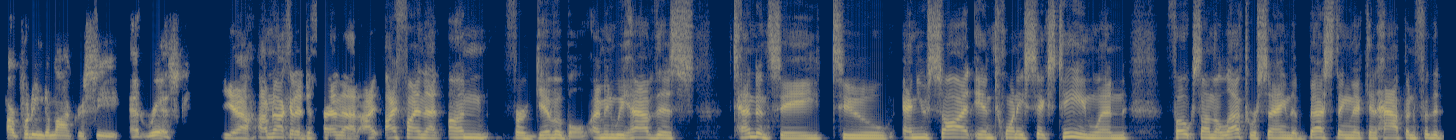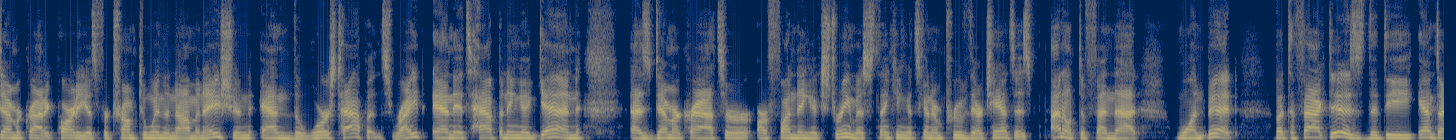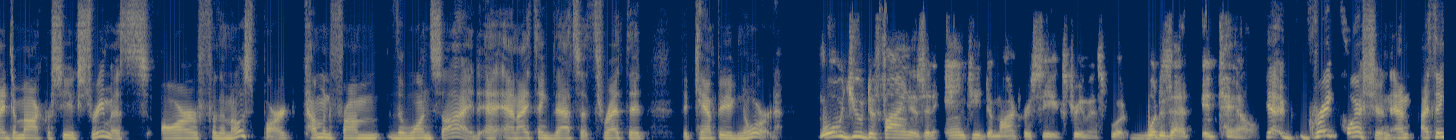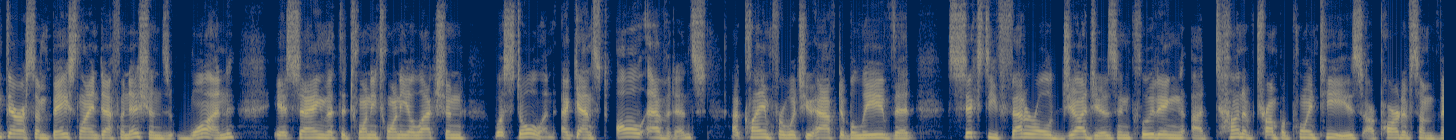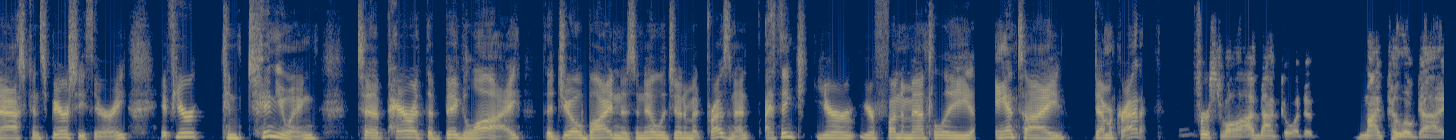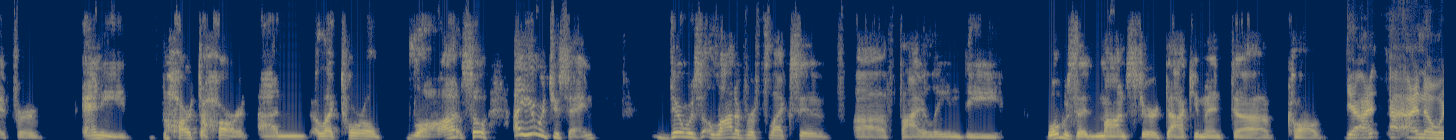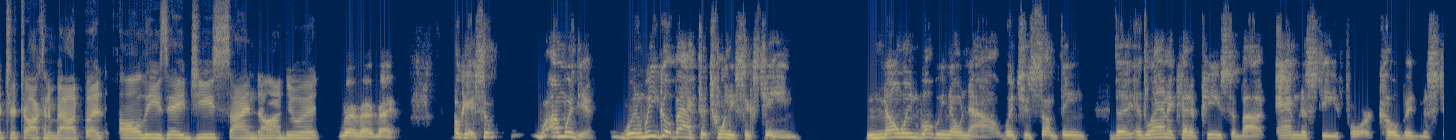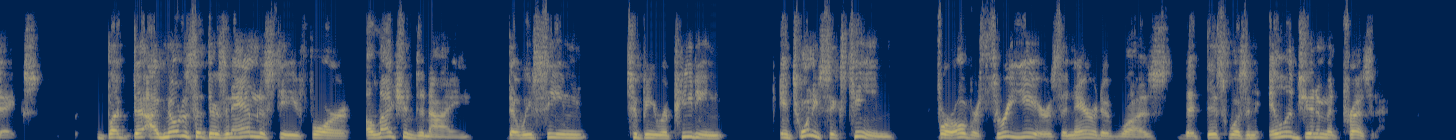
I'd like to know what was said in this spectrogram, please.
are putting democracy at risk. Yeah, I'm not going to defend that. I, I find that unforgivable. I mean, we have this tendency to, and you saw it in 2016 when folks on the left were saying the best thing that can happen for the Democratic Party is for Trump to win the nomination, and the worst happens, right? And it's happening again as Democrats are, are funding extremists, thinking it's going to improve their chances. I don't defend that one bit. But the fact is that the anti democracy extremists are, for the most part, coming from the one side. And, and, I think that's a threat that, that can't be ignored. What would you define as an anti democracy extremist? What, what does that entail? Yeah, great question. And I think there are some baseline definitions. One is saying that the 2020 election was stolen against all evidence, a claim for which you have to believe that 60 federal judges, including a ton of Trump appointees, are part of some vast conspiracy theory. If you're continuing to parrot the big lie that Joe Biden is an illegitimate president, I think you're you're fundamentally anti-democratic. First of all, I'm not going to my pillow guy for any heart to heart on electoral law. So I hear what you're saying. There was a lot of reflexive uh, filing. The what was the monster document uh, called? Yeah, I, I know what you're talking about, but all these AGs signed on to it. Right, right, right. Okay, so I'm with you. When we go back to 2016, knowing what we know now, which is something the Atlantic had a piece about amnesty for COVID mistakes. But th- I've noticed that there's an amnesty for election denying that we seem to be repeating in 2016 for over three years. The narrative was that this was an illegitimate president.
